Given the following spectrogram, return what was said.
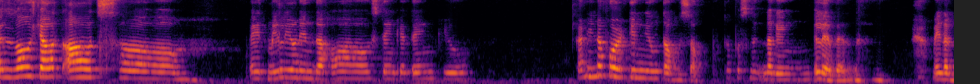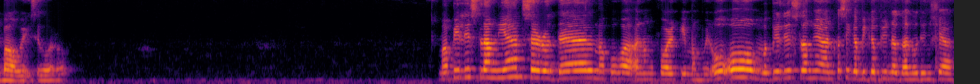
Hello, shout outs. Um, 8 million in the house. Thank you, thank you. Kanina 14 yung thumbs up. Tapos nag- naging 11. May nagbawi siguro. Mabilis lang yan, Sir Rodel. Makuha ng 4K mamuil. Oo, mabilis lang yan. Kasi gabi-gabi nag-ano din siya.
